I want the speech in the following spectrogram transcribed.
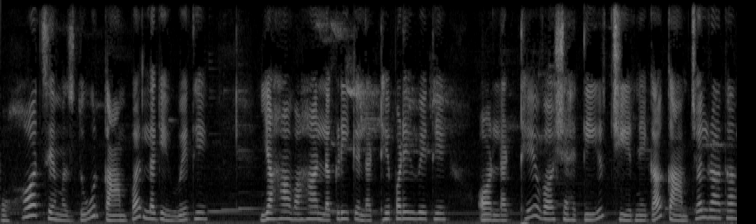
बहुत से मजदूर काम पर लगे हुए थे। यहाँ वहाँ लकड़ी के लट्ठे पड़े हुए थे और लट्ठे व शहतीर चीरने का काम चल रहा था।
